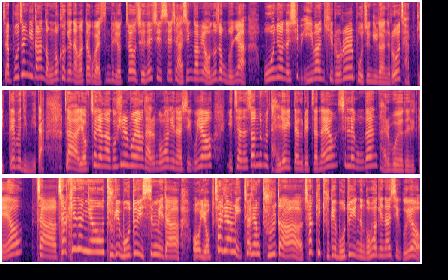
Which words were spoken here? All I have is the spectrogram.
자, 보증기간 넉넉하게 남았다고 말씀드렸죠. 제네시스 의 자신감이 어느 정도냐? 5년에 12만 킬로를 보증 기간으로 잡기 때문입니다. 자, 옆 차량하고 휠 모양 다른 거 확인하시고요. 이 차는 썬루프 달려 있다 그랬잖아요. 실내 공간 바로 보여드릴게요. 자, 차키는요, 두 개 모두 있습니다. 어, 옆 차량, 이 차량 둘 다 차키 두 개 모두 있는 거 확인하시고요.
